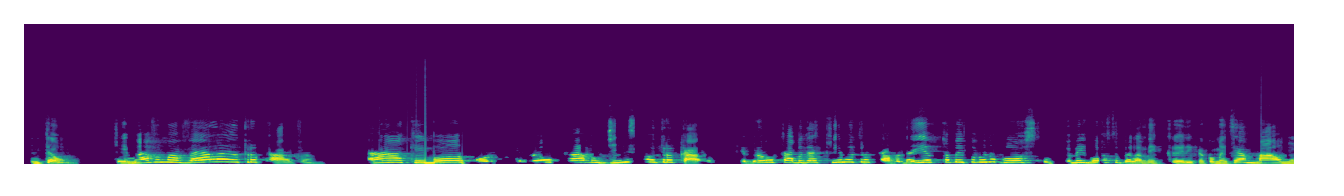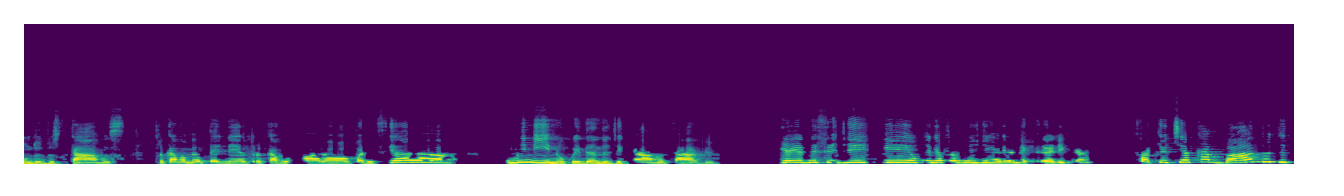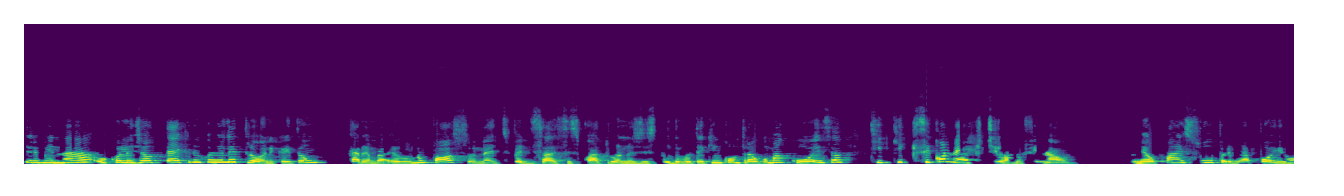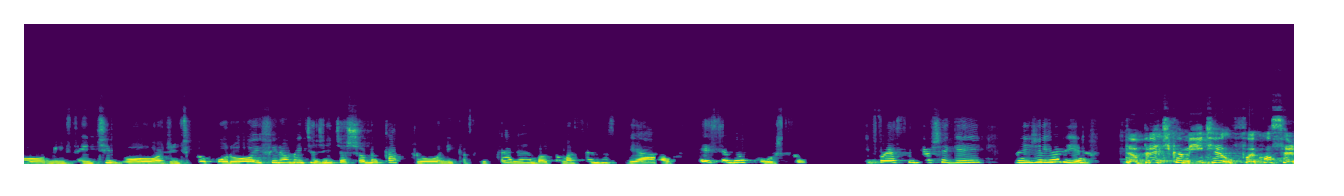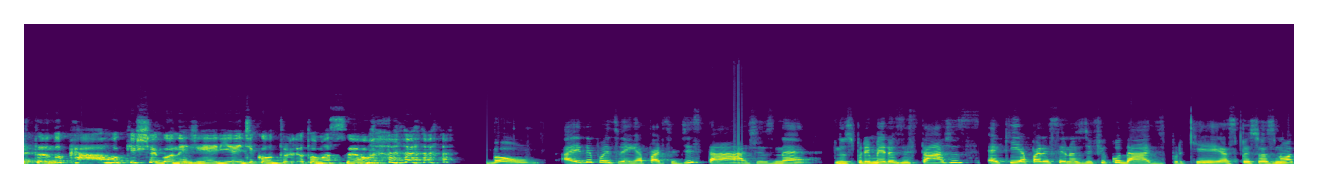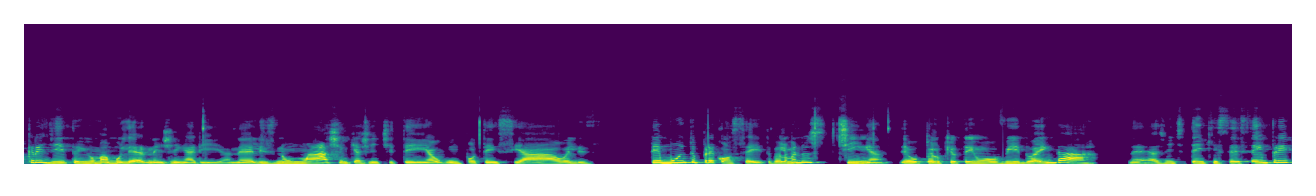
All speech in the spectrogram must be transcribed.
Então, queimava uma vela, eu trocava. Ah, queimou, quebrou o cabo disso, eu trocava. Quebrou o cabo daquilo, eu trocava. Daí eu acabei tomando gosto. Tomei gosto pela mecânica. Comecei a amar o mundo dos carros. Trocava meu pneu, trocava o farol. Parecia um menino cuidando de carro, sabe? E aí eu decidi que eu queria fazer engenharia mecânica. Só que eu tinha acabado de terminar o colegial técnico em eletrônica. Então, caramba, eu não posso né, desperdiçar esses quatro anos de estudo. Eu vou ter que encontrar alguma coisa que, que, que se conecte lá no final. Meu pai super me apoiou, me incentivou, a gente procurou e finalmente a gente achou mecatrônica. Falei, caramba, automação industrial, esse é meu curso. E foi assim que eu cheguei na engenharia. Então, praticamente foi consertando o carro que chegou na engenharia de controle e automação. Bom, aí depois vem a parte de estágios, né? Nos primeiros estágios é que apareceram as dificuldades, porque as pessoas não acreditam em uma mulher na engenharia, né? Eles não acham que a gente tem algum potencial, eles têm muito preconceito, pelo menos tinha. Eu, pelo que eu tenho ouvido, ainda há, né? A gente tem que ser sempre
